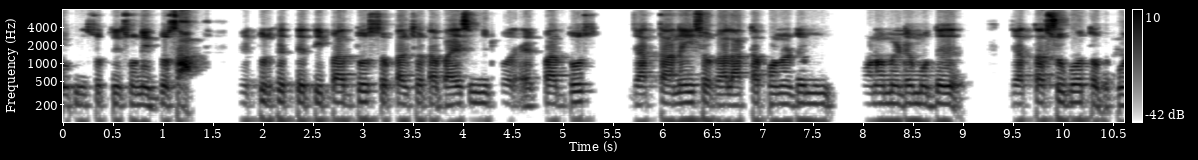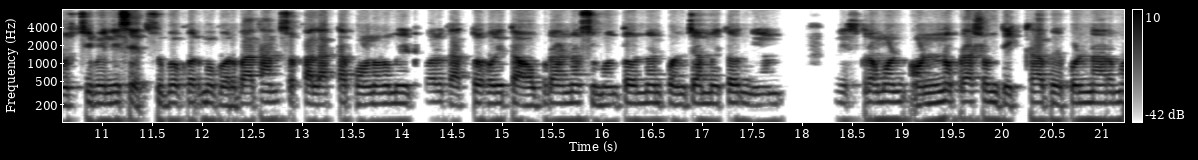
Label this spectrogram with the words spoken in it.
ও বিংশতি শনির দশা। মৃত্যুর ক্ষেত্রে ত্রিপাদ দোষ, সকাল ছটা বাইশ মিনিট পর একপাদ দোষ। যাত্রা নেই, সকাল আটটা পনেরো পনেরো মিনিটের মধ্যে যাত্রা শুভ, তবে পশ্চিমে নিষেধ। শুভকর্ম গর্ভাধান। সকাল আটটা পনেরো মিনিট পর গাত্র হরিতা অপরাহ্ন সীমন্ত উন্নয়ন, পঞ্চামৃত, নিয়ম নিষ্ক্রমণ, অন্নপ্রাশন, দীক্ষা বিপন্নারম্ভ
